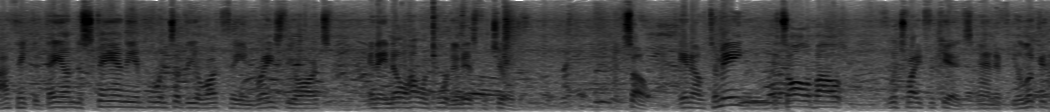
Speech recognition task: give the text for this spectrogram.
I think that they understand the importance of the arts. They embrace the arts, and they know how important it is for children. So, you know, to me, it's all about what's right for kids. And if you look at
